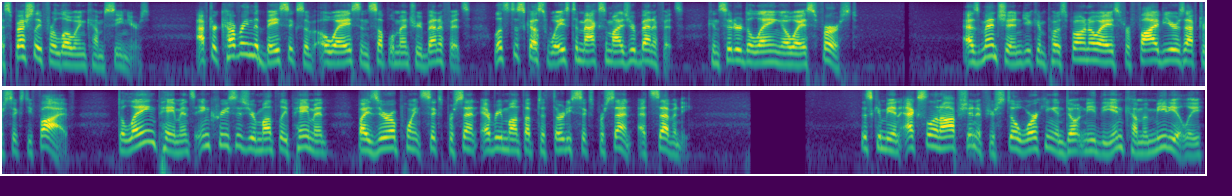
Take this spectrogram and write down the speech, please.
especially for low-income seniors. After covering the basics of OAS and supplementary benefits, let's discuss ways to maximize your benefits. Consider delaying OAS first. As mentioned, you can postpone OAS for five years after 65. Delaying payments increases your monthly payment by 0.6% every month up to 36% at 70. This can be an excellent option if you're still working and don't need the income immediately,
